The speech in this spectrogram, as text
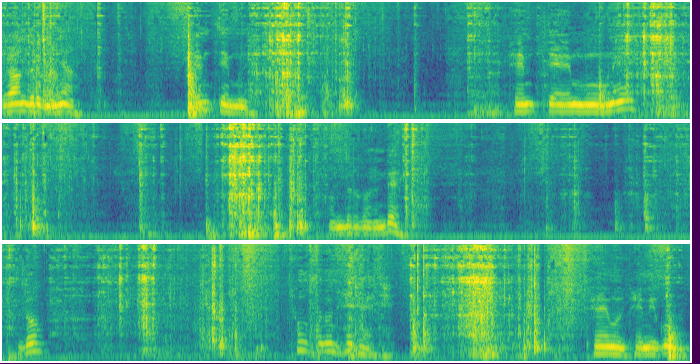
왜 안 들어가냐? 뱀 때문에. 뱀 때문에 안 들어가는데 그래도 청소는 해줘야 돼. 뱀은 뱀이고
